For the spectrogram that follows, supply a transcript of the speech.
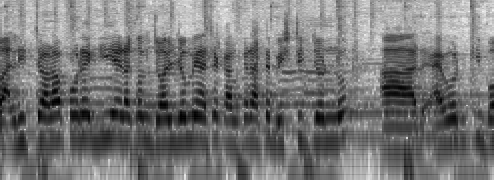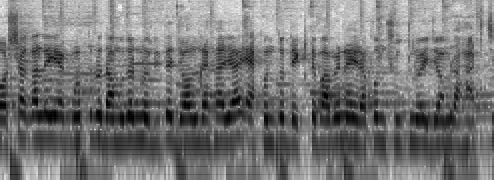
বালির চড়া পড়ে গিয়ে এরকম জল জমে আছে কালকে রাতে বৃষ্টির জন্য। আর এমনকি বর্ষাকালেই একমাত্র দামোদর নদীতে জল দেখা যায়। এখন তো দেখতে পাবে না, এরকম শুকনো এই যে আমরা হাঁটছি,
